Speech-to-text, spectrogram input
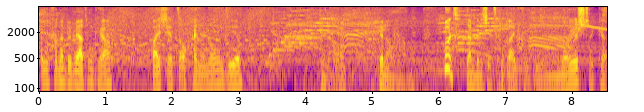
Also von der Bewertung her. Weil ich jetzt auch keine Änderungen sehe. Genau. Genau, genau. Gut, dann bin ich jetzt bereit für die neue Strecke.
